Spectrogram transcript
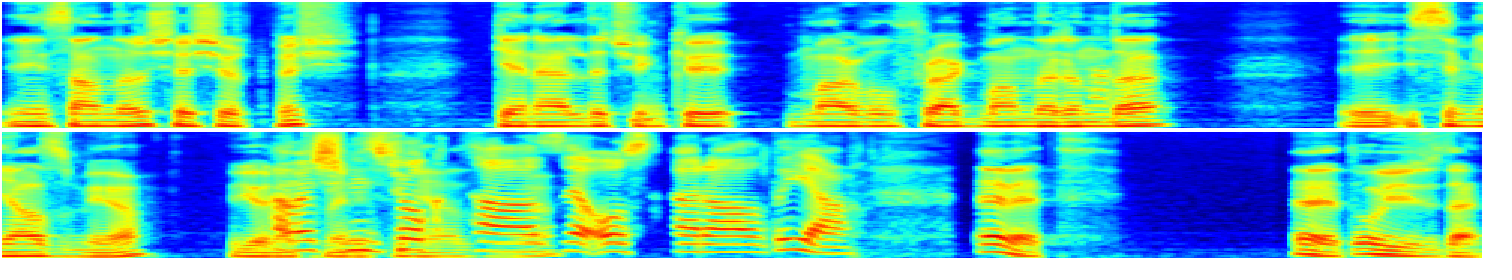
insanları şaşırtmış. Genelde çünkü Marvel fragmanlarında e, isim yazmıyor. Yönetmen Ama şimdi çok yazmıyor. taze Oscar aldı ya. Evet. Evet o yüzden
